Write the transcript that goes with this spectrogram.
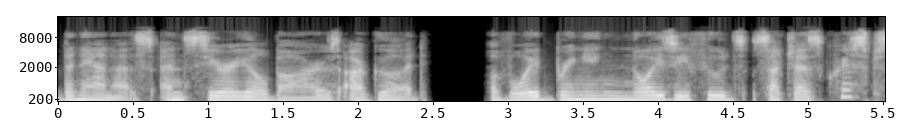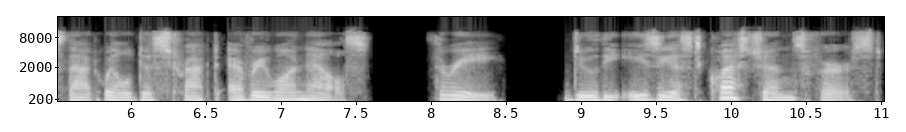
Bananas and cereal bars are good. Avoid bringing noisy foods such as crisps that will distract everyone else. 3. Do the easiest questions first.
